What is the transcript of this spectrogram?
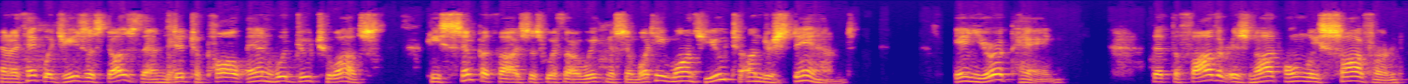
And I think what Jesus does then did to Paul and would do to us. He sympathizes with our weakness. And what he wants you to understand in your pain that the Father is not only sovereign,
